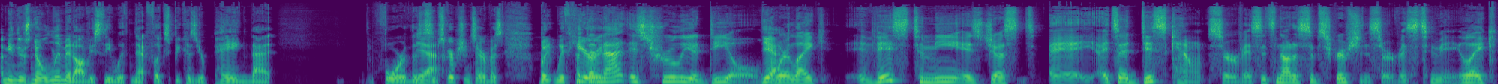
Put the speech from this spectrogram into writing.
i mean there's no limit obviously with netflix because you're paying that for the yeah. subscription service but with here but that is truly a deal yeah. where like this to me is just a, it's a discount service. It's not a subscription service to me. Like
